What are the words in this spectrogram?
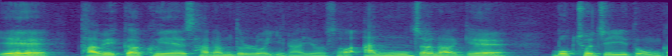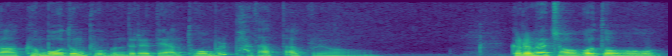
예, 다윗과 그의 사람들로 인하여서 안전하게 목초지 이동과 그 모든 부분들에 대한 도움을 받았다고요. 그러면 적어도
